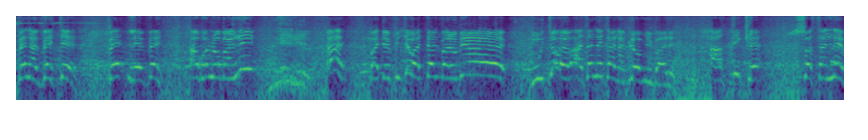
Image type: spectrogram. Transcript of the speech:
mpe na 20 mpe le 20 akoloba ni nini eh, badepute batali balobi eh, moto oyo aza ne kaka na bilo mibale article 69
